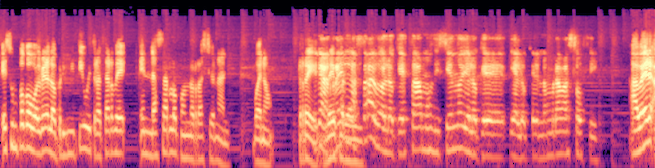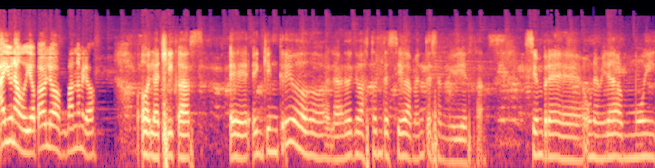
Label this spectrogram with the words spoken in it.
Es un poco volver a lo primitivo y tratar de enlazarlo con lo racional. Bueno, re, Era re a lo que estábamos diciendo y a lo que, y a lo que nombraba Sofi. A ver, hay un audio, Pablo, mándamelo. Hola chicas, Eh, en quien creo la verdad que bastante ciegamente es en mi vieja. Siempre una mirada muy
